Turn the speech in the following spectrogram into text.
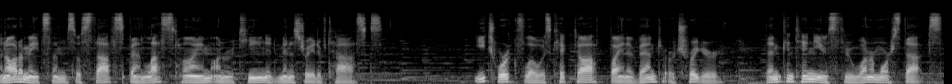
and automates them so staff spend less time on routine administrative tasks. Each workflow is kicked off by an event or trigger, then continues through one or more steps,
